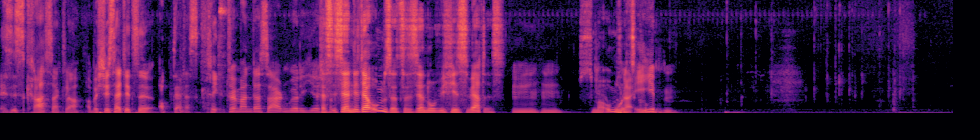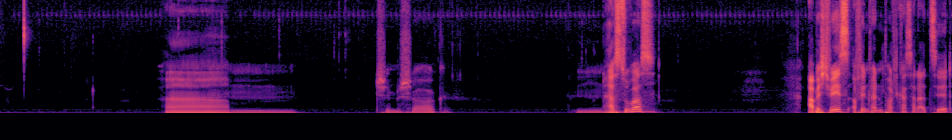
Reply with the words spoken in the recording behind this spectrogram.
Es ist krass, na klar. Aber ich weiß halt jetzt nicht, ob der das kriegt, wenn man das sagen würde hier. Das ist ja nicht der Umsatz, das ist ja nur, wie viel es wert ist. Mhm. Du mal Umsatz Oder gucken. eben. Ähm. Gymshark. Hm, Hast du was? Aber ich weiß, auf jeden Fall, ein Podcast hat erzählt,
